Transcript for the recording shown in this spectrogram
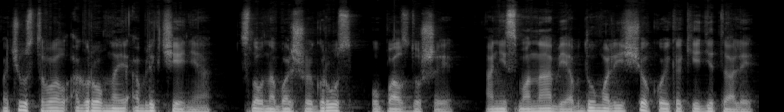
почувствовал огромное облегчение, словно большой груз упал с души. Они с Манаби обдумали еще кое-какие детали,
